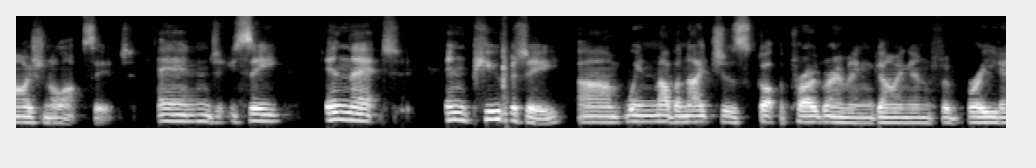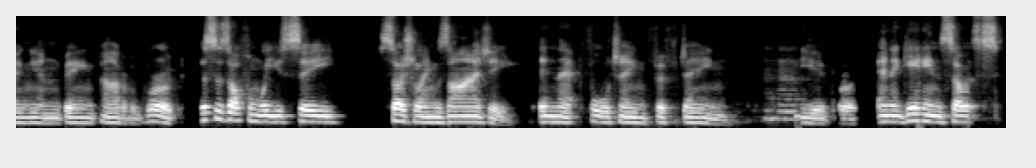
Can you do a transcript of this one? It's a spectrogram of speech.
emotional upset. And you see, in that, in puberty, um, when Mother Nature's got the programming going in for breeding and being part of a group, this is often where you see social anxiety in that 14, 15 Mhm. year group. And again, so it's,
